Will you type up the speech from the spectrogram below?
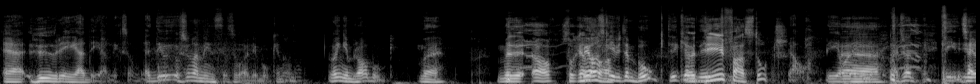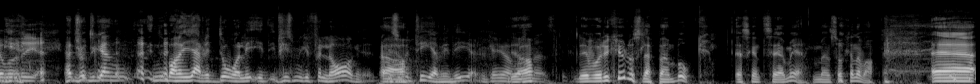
eh, hur är det liksom? Det, och som jag minns det så var det i boken. Det var ingen bra bok. Nej. Men det, ja, så kan Men jag har skrivit en bok. Det, kan, Ja, det är ju fan stort. Ja, det är vad det är. Eh. Jag tror att, det, Det vad jag tror att du kan, nu bara en jävligt dålig, det finns mycket förlag nu. Det är Ja. som tv-idéer, du kan göra vad Ja, som helst. liksom. det vore kul att släppa en bok. Jag ska inte säga mer, men så kan det vara. Eh,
